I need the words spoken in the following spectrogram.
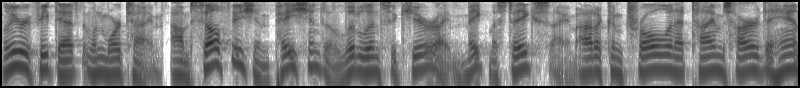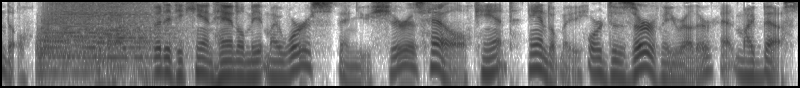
Let me repeat that one more time. I'm selfish, impatient, and a little insecure. I make mistakes. I am out of control and at times hard to handle. But if you can't handle me at my worst, then you sure as hell can't handle me, or deserve me rather, at my best.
